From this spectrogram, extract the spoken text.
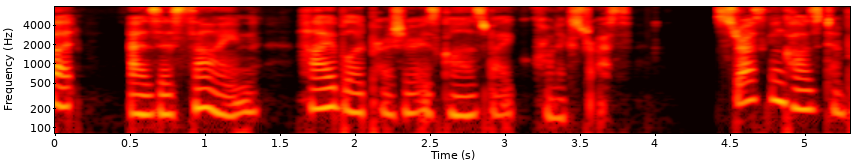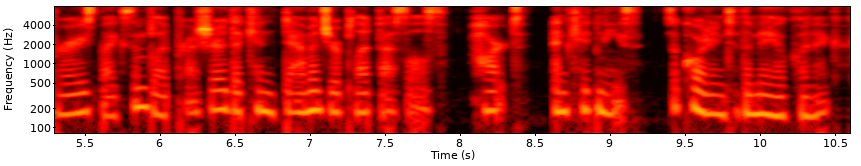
But as a sign, high blood pressure is caused by chronic stress. Stress can cause temporary spikes in blood pressure that can damage your blood vessels, heart, and kidneys, according to the Mayo Clinic.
